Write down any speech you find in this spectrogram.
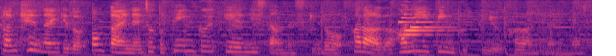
関係ないけど、今回ね、ちょっとピンク系にしたんですけど、カラーがハニーピンクっていうカラーになります。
